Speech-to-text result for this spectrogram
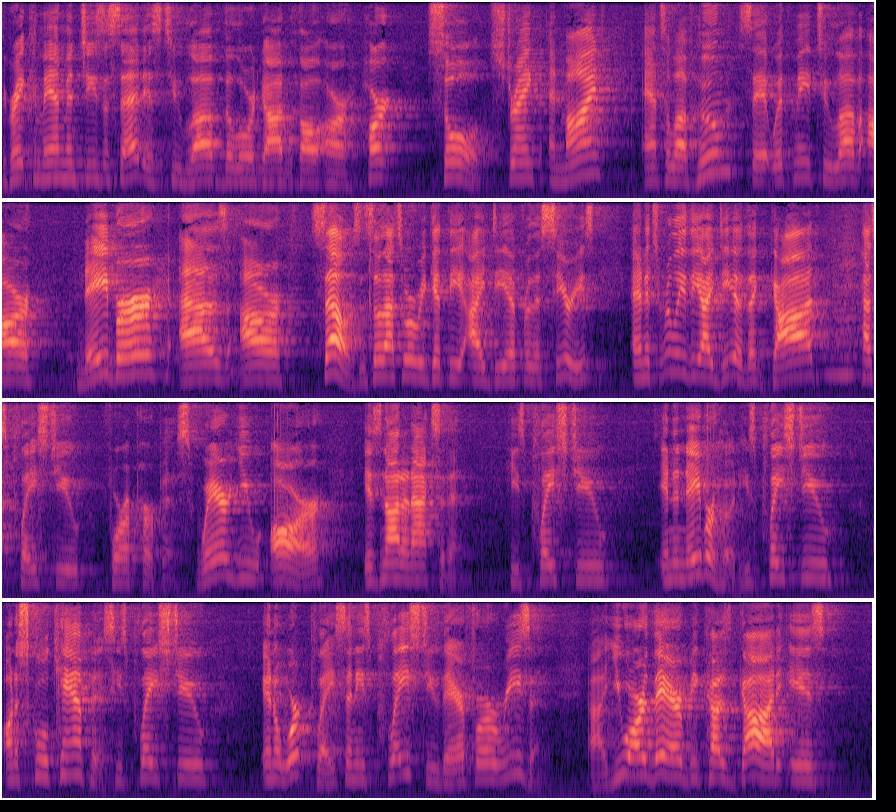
The great commandment, Jesus said, is to love the Lord God with all our heart, soul, strength, and mind. And to love whom? Say it with me. To love our neighbor as ourselves. And so that's where we get the idea for this series. And it's really the idea that God has placed you for a purpose. Where you are is not an accident. He's placed you in a neighborhood, He's placed you on a school campus, He's placed you in a workplace, and He's placed you there for a reason. Uh, you are there because God is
